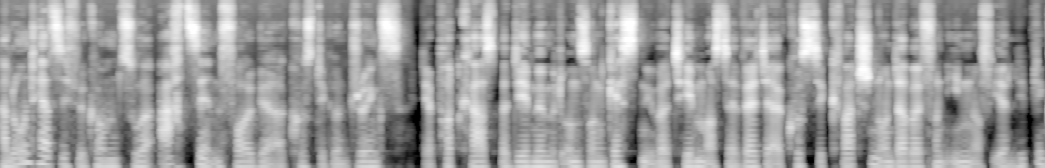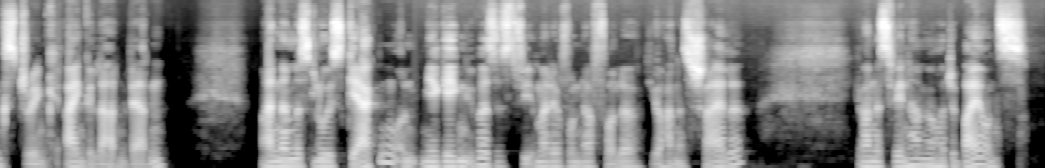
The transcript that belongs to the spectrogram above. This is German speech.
Hallo und herzlich willkommen zur 18. Folge Akustik und Drinks, der Podcast, bei dem wir mit unseren Gästen über Themen aus der Welt der Akustik quatschen und dabei von ihnen auf ihren Lieblingsdrink eingeladen werden. Mein Name ist Luis Gerken und mir gegenüber sitzt wie immer der wundervolle Johannes Scheile. Johannes, wen haben wir heute bei uns?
